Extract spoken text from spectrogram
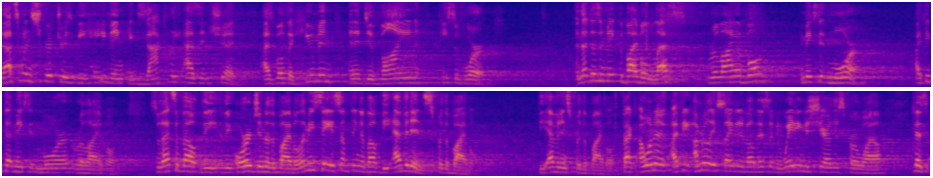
That's when Scripture is behaving exactly as it should, as both a human and a divine piece of work. And that doesn't make the Bible less reliable, it makes it more. I think that makes it more reliable. So that's about the, the origin of the Bible. Let me say something about the evidence for the Bible. The evidence for the Bible. In fact, I want to, I think, I'm really excited about this. I've been waiting to share this for a while because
